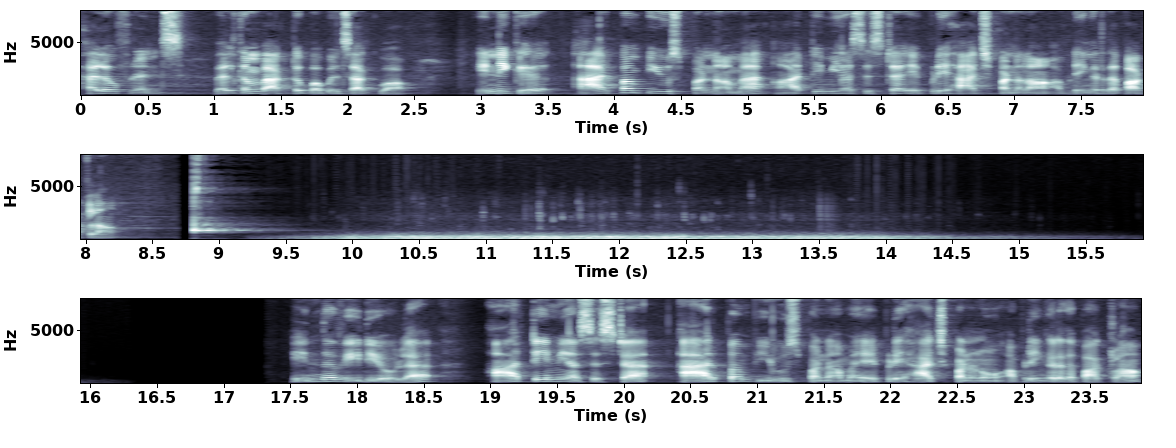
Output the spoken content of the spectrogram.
Hello friends welcome back to Bubbles Aqua இன்றைக்கி ஏர் பம்ப் யூஸ் பண்ணாமல் ஆர்டிமியா சிஸ்டர் எப்படி ஹேட்ச் பண்ணலாம் அப்படிங்கிறத பார்க்கலாம். இந்த வீடியோவில் artemia cysts air pump use பண்ணாமல் எப்படி ஹேட்ச் பண்ணணும் அப்படிங்கிறத பார்க்கலாம்.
